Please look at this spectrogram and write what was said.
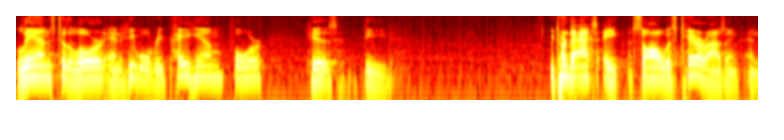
lends to the Lord and he will repay him for his deed. We turn to Acts 8, and Saul was terrorizing and,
